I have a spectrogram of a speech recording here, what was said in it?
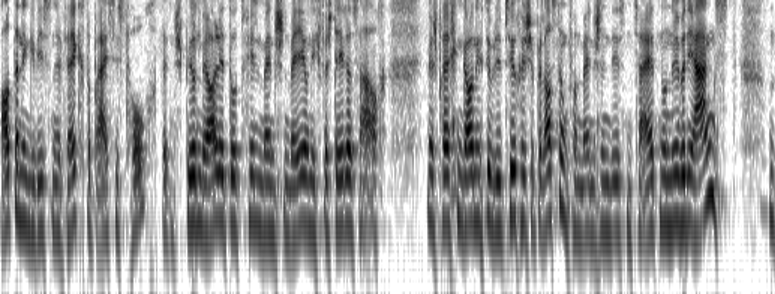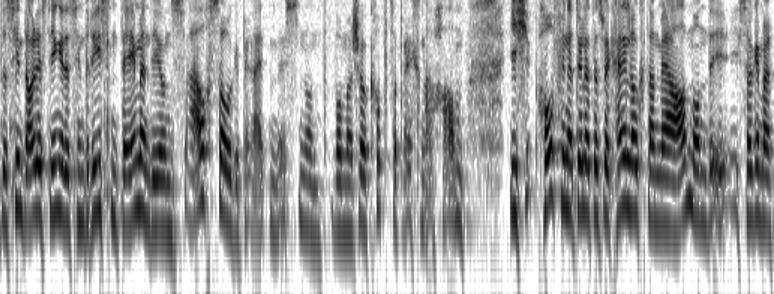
hat einen gewissen Effekt. Der Preis ist hoch, den spüren wir alle, tut vielen Menschen weh und ich verstehe das auch. Wir sprechen gar nicht über die psychische Belastung von Menschen in diesen Zeiten und über die Angst. Und das sind alles Dinge, das sind Riesenthemen, die uns auch Sorge bereiten müssen und wo wir schon Kopfzerbrechen auch haben. Ich hoffe natürlich, dass wir keinen Lockdown mehr haben und ich, sage mal,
